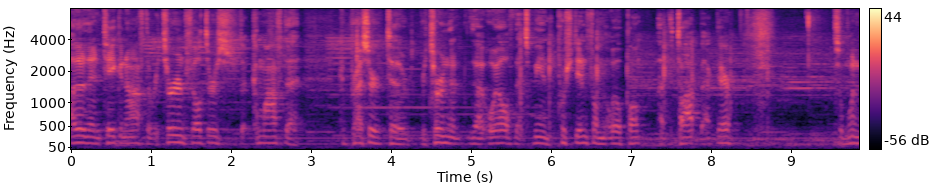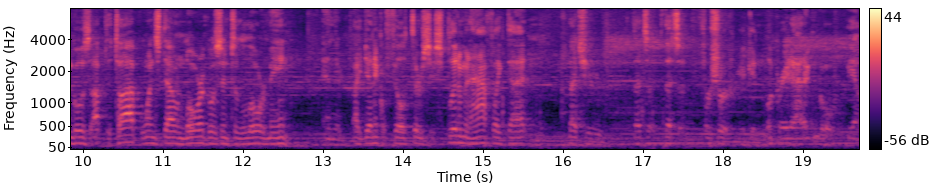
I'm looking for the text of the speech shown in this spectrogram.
Other than taking off the return filters that come off the compressor to return the, the oil that's being pushed in from the oil pump at the top back there. So one goes up the top, one's down lower, goes into the lower main, and they're identical filters. You split them in half like that, and that's your that's a that's a for sure. You can look right at it and go, yeah,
